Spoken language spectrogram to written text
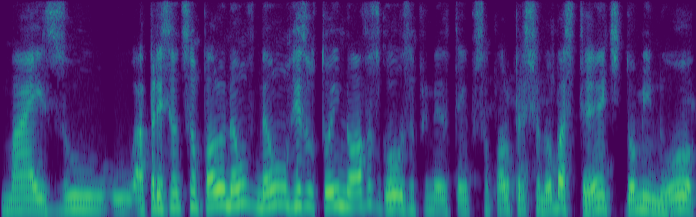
Mas o, o, a pressão do São Paulo não, não resultou em novos gols no primeiro tempo. O São Paulo pressionou bastante, dominou,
